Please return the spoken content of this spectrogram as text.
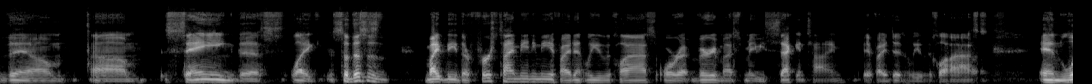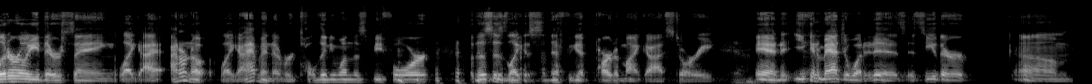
them um, saying this like so this is might be their first time meeting me if i didn't leave the class or at very much maybe second time if i didn't leave the class and literally they're saying like I, I don't know like i haven't ever told anyone this before but this is like a significant part of my god story yeah. and you can imagine what it is it's either um,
